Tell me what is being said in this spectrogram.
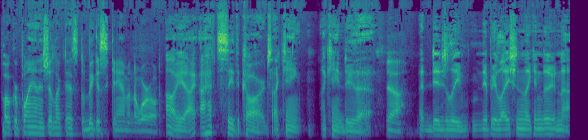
Poker playing and shit like that's the biggest scam in the world. Oh yeah, I, I have to see the cards. I can't. I can't do that. Yeah. That digitally manipulation they can do. Nah.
